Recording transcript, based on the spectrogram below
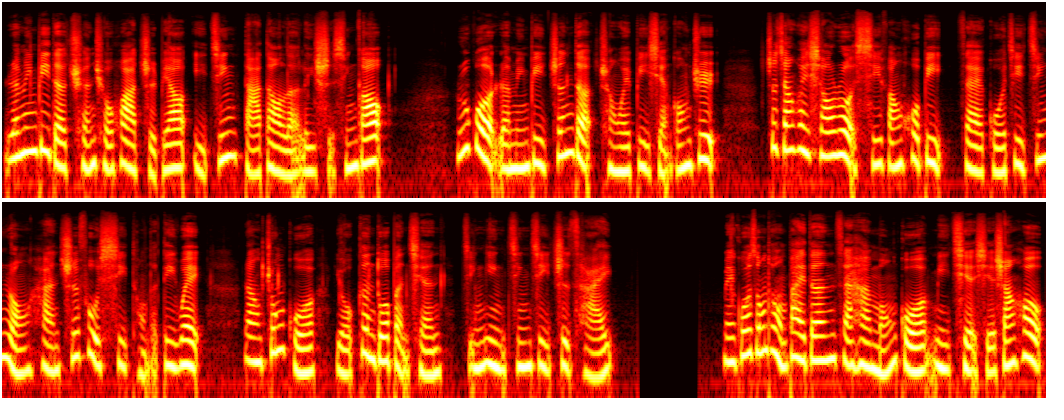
人民币的全球化指标已经达到了历史新高。如果人民币真的成为避险工具，这将会削弱西方货币在国际金融和支付系统的地位，让中国有更多本钱经营经济制裁。美国总统拜登在和盟国密切协商后，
